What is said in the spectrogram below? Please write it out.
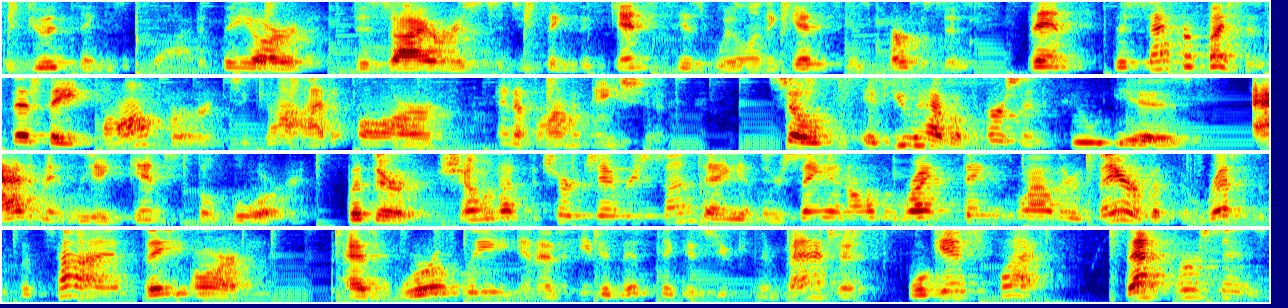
the good things of God, if they are desirous to do things against His will and against His purposes, then the sacrifices that they offer to God are an abomination. So if you have a person who is adamantly against the Lord, but they're showing up to church every Sunday and they're saying all the right things while they're there, but the rest of the time they are as worldly and as hedonistic as you can imagine, well, guess what? That person's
